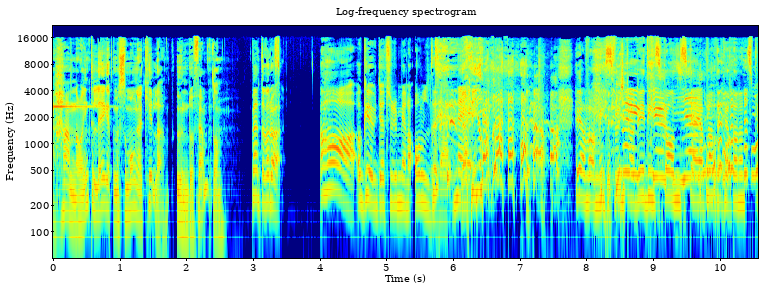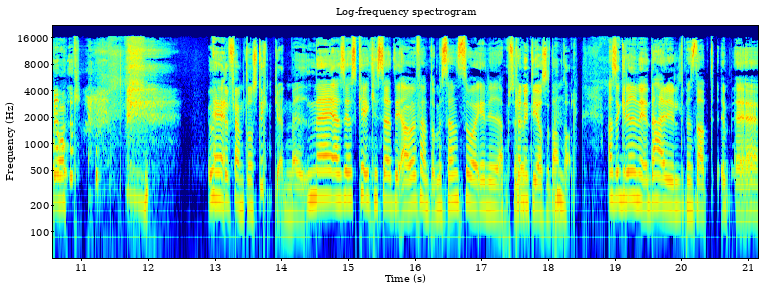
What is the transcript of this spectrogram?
Han har inte legat med så många killar under 15. Vänta vadå? Jaha, åh gud jag tror du menar ålder där. Nej. Jag bara missförstår, det är din skånska, jag pratar ett helt annat språk. Under Eh. 15 stycken? Nej. Nej alltså jag ska inte säga att det är över 15 men sen så är det absolut. Kan du inte ge oss ett antal? Alltså grejen är, det här är ju lite pinsamt, eh,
